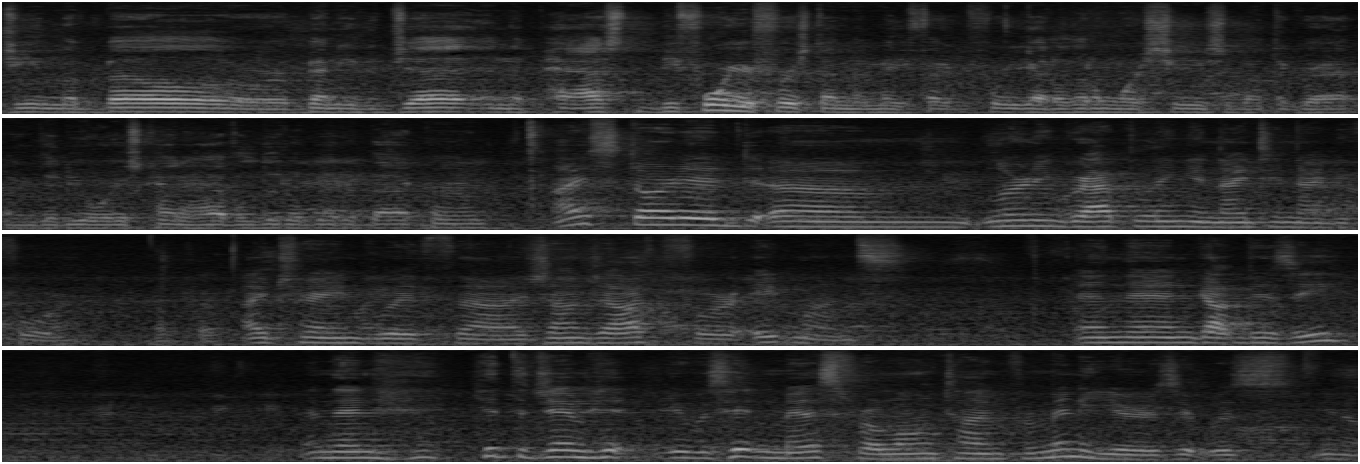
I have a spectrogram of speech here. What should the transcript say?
Gene LeBell or Benny the Jet in the past, before your first MMA fight, before you got a little more serious about the grappling? Did you always kind of have a little bit of background? I started um, learning grappling in 1994. Okay. I trained with uh, Jean-Jacques for eight months, and then got busy, and then hit the gym. Hit, it was hit and miss for a long time. For many years, it was you know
